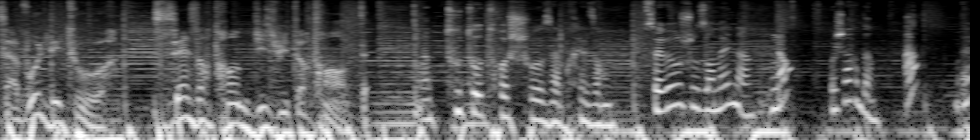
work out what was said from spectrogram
Ça vaut le détour. 16h30, 18h30. Tout autre chose à présent. Vous savez où je vous emmène Non. Au jardin. Ah Ouais,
